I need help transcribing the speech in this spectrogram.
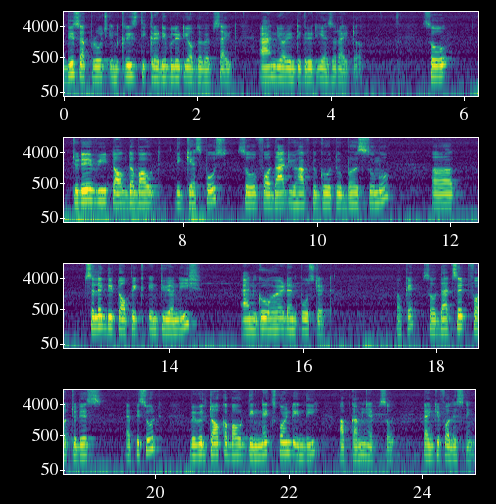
This approach increases the credibility of the website and your integrity as a writer. So today we talked about the guest post. So for that you have to go to BuzzSumo, uh, select the topic into your niche and go ahead and post it. Okay, so that's it for today's episode. We will talk about the next point in the upcoming episode. Thank you for listening.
